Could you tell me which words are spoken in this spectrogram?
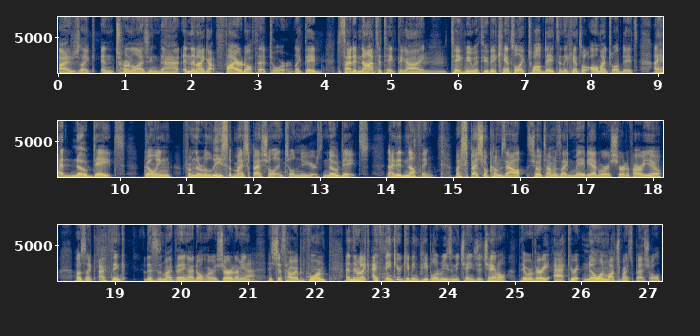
I was like internalizing that, and then I got fired off that tour. Like they decided not to take the guy, take me with you. They canceled like twelve dates, and they canceled all my twelve dates. I had no dates going from the release of my special until New Year's. No dates. I did nothing. My special comes out. Showtime was like, maybe I'd wear a shirt if I were you. I was like, I think this is my thing. I don't wear a shirt. I mean, Yeah. it's just how I perform. And they're like, I think you're giving people a reason to change the channel. They were very accurate. No one watched my special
